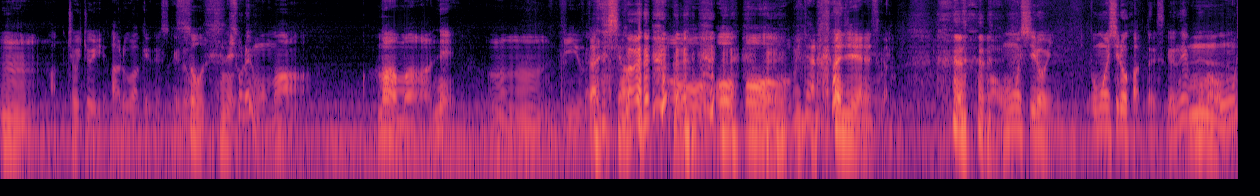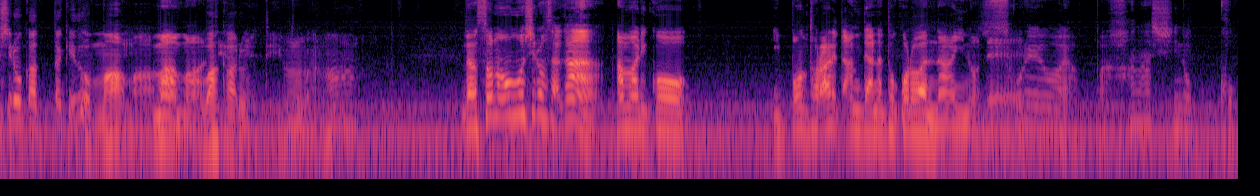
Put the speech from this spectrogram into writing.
うん。あちょいちょいあるわけですけどそうですね。れもままあまあね。うんうんっていう感じでしょ。おーおおおーみたいな感じじゃないですか。あ、まあ面白い面白かったですけどね、うん。僕は面白かったけどまあまあまあまあわかるっていうところやな、だからその面白さがあまりこう一本取られたみたいなところはないので。それはやっぱ話の骨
